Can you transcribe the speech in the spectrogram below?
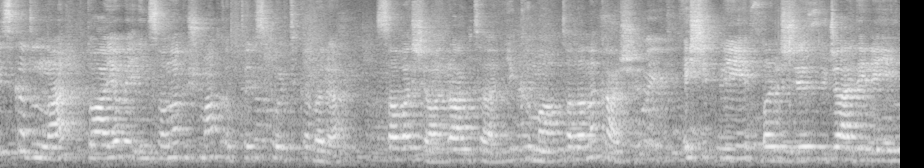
Biz kadınlar doğaya ve insana düşman kapitalist politikalara, savaşa, ranta, yıkıma, talana karşı eşitliği, barışı, mücadeleyi,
